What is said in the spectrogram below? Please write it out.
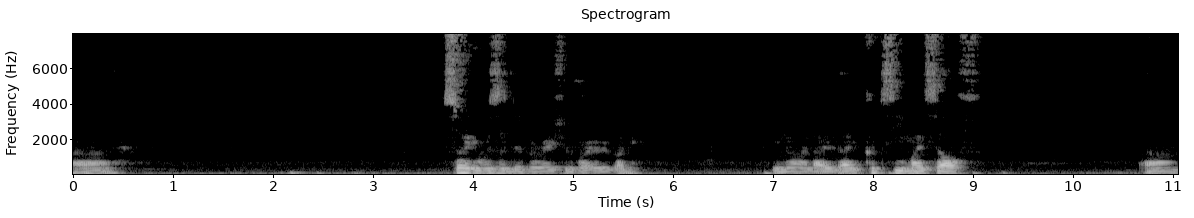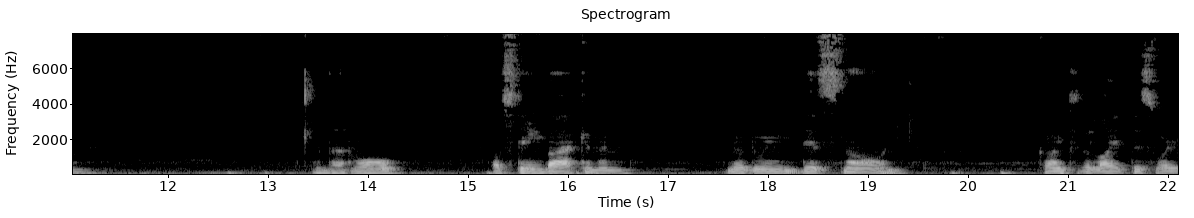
Uh, so it was a liberation for everybody you know and i, I could see myself um, in that role of staying back and then you know doing this now and going to the light this way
